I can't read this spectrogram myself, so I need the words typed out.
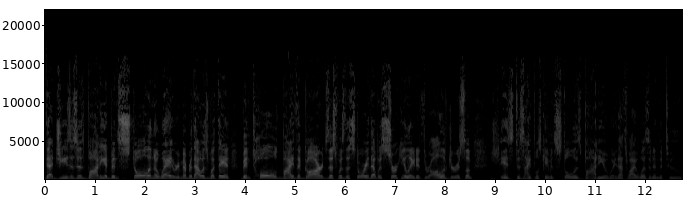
that Jesus' body had been stolen away. Remember, that was what they had been told by the guards. This was the story that was circulated through all of Jerusalem. His disciples came and stole his body away. That's why it wasn't in the tomb.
